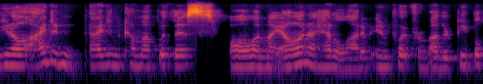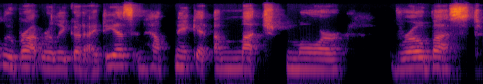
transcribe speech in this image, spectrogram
you know i didn't i didn't come up with this all on my own i had a lot of input from other people who brought really good ideas and helped make it a much more robust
